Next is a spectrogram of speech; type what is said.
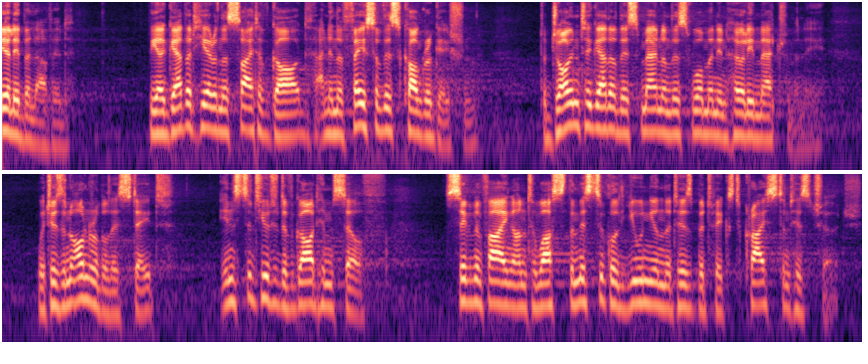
Dearly beloved, we are gathered here in the sight of God and in the face of this congregation to join together this man and this woman in holy matrimony, which is an honorable estate, instituted of God Himself, signifying unto us the mystical union that is betwixt Christ and His church,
